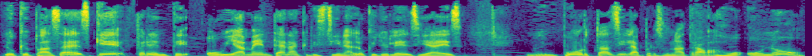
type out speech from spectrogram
Lo que pasa es que frente, obviamente, a Ana Cristina, lo que yo le decía es, no importa si la persona trabajó o no.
